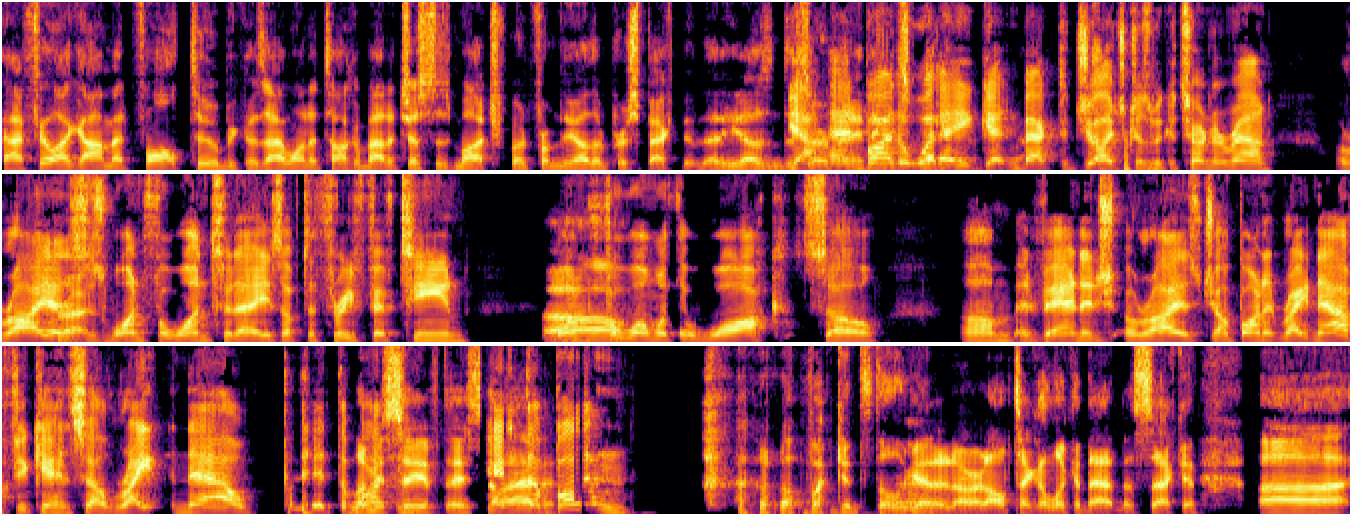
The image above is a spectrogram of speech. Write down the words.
I feel like I'm at fault too because I want to talk about it just as much, but from the other perspective that he doesn't deserve. Yeah, and by the getting. way, getting back to Judge because we could turn it around. Arraez Right. is one for one today. He's up to three fifteen. One Oh. for one with a walk. So um, advantage Arraez. Jump on it right now if you can. Sell right now. Hit the Let button. me see if they still Hit have the it. button. I don't know if I can still get it. All right, I'll take a look at that in a second. Uh,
